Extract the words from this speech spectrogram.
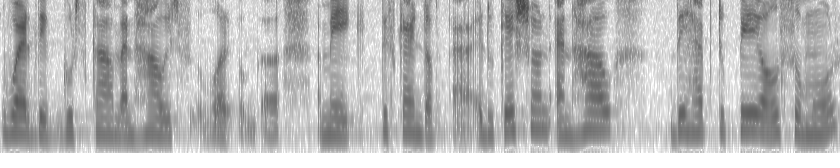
where the goods come and how it's wor- uh, make this kind of uh, education and how they have to pay also more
